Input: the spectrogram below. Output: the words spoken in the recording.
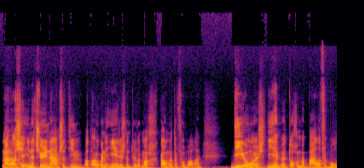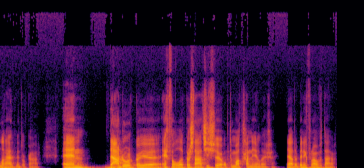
Maar als je in het Surinaamse team, wat ook een eer is natuurlijk, mag komen te voetballen. Die jongens, die hebben toch een bepaalde verbondenheid met elkaar. En daardoor kun je echt wel eh, prestaties eh, op de mat gaan neerleggen. Ja, daar ben ik van overtuigd.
